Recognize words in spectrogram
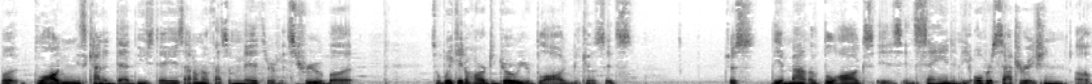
but blogging is kind of dead these days. I don't know if that's a myth or if it's true, but it's wicked hard to grow your blog because it's just the amount of blogs is insane and the oversaturation of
